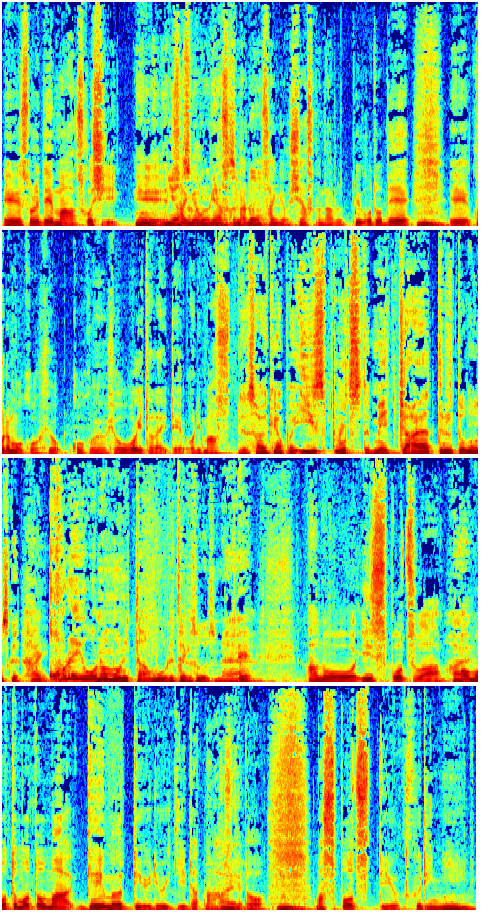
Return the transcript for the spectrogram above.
えー、それでまあ少し、えー、作業を見やすくなる、作業しやすくなるということで、うえこれもご評ご好評をいただいております。で最近やっぱり e スポーツってめっちゃ流行ってると思うんですけど、これ用のモニターも売れてるそうですね。えあの e スポーツはもともとゲームっていう領域だったんですけど、はい。うん、まあ、スポーツっていうくくりに、うん、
